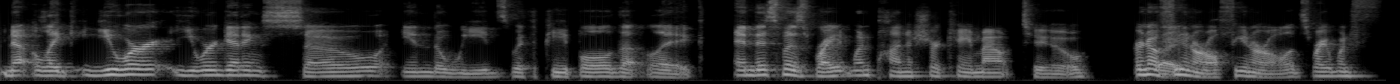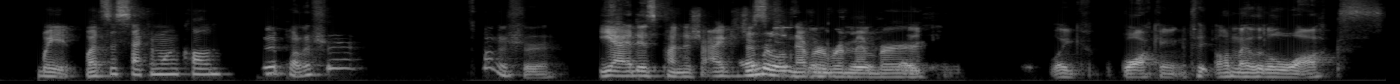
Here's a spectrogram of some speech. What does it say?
no like you were you were getting so in the weeds with people that like and this was right when punisher came out too or no funeral funeral it's right when wait what's the second one called Is it Punisher? It's Punisher. yeah it is punisher. I I just remember never to it, remember. like, like walking ta- on my little walks.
